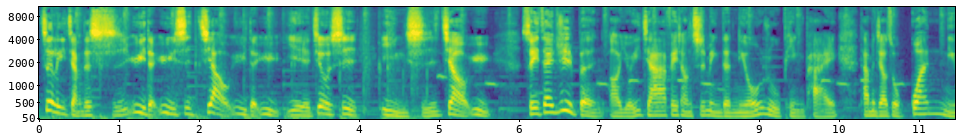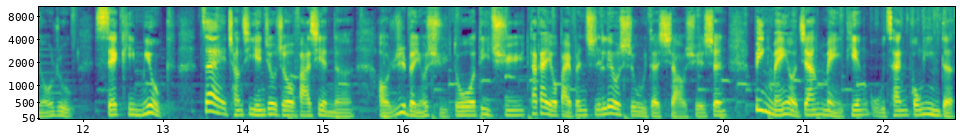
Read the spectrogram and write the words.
这里讲的食欲的欲是教育的育，也就是饮食教育。所以在日本啊、哦，有一家非常知名的牛乳品牌，他们叫做关牛乳 （Seki Milk）。在长期研究之后发现呢，哦，日本有许多地区，大概有百分之六十五的小学生，并没有将每天午餐供应的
